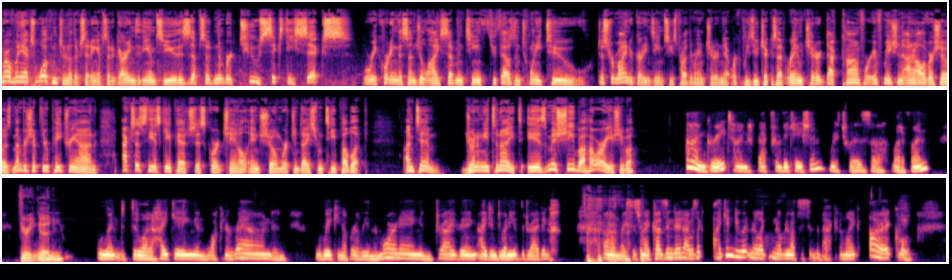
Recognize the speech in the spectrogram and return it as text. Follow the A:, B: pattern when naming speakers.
A: Marvel Maniacs, welcome to another exciting episode of Guardians of the MCU. This is episode number 266. We're recording this on July 17th, 2022. Just a reminder, Guardians of the MCU is part of the Random Chatter Network. Please do check us out at randomchatter.com for information on all of our shows, membership through Patreon, access to the Escape Hatch Discord channel, and show merchandise from TeePublic. I'm Tim. Joining me tonight is Miss Sheba. How are you, Sheba?
B: I'm great. I'm back from vacation, which was uh, a lot of fun.
A: Very good.
B: We went and did a lot of hiking and walking around and waking up early in the morning and driving. I didn't do any of the driving. um, my sister, my cousin did. I was like, I can do it, and they're like, nobody wants to sit in the back, and I'm like, all right, cool.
